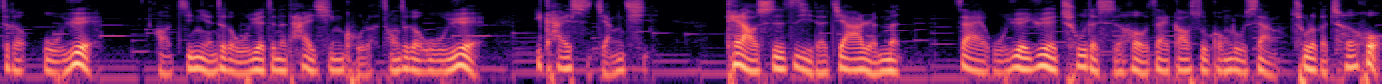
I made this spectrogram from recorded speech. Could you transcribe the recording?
这个五月，哦，今年这个五月真的太辛苦了。从这个五月一开始讲起，K 老师自己的家人们在五月月初的时候，在高速公路上出了个车祸。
